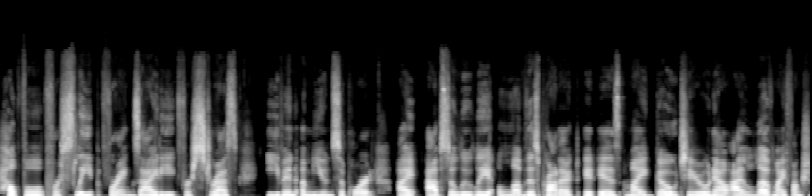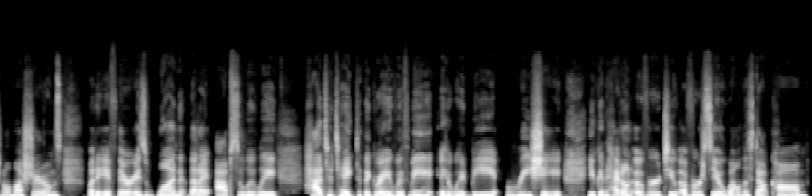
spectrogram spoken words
helpful for sleep, for anxiety, for stress. Even immune support. I absolutely love this product. It is my go to. Now, I love my functional mushrooms, but if there is one that I absolutely had to take to the grave with me, it would be Reishi. You can head on over to eversiowellness.com.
